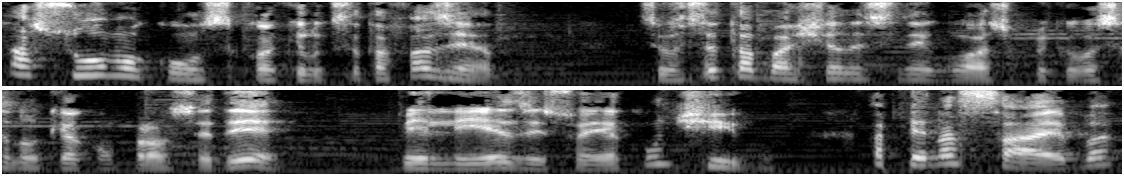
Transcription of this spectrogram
assuma com, com aquilo que você está fazendo. Se você está baixando esse negócio porque você não quer comprar o CD, beleza, isso aí é contigo. Apenas saiba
